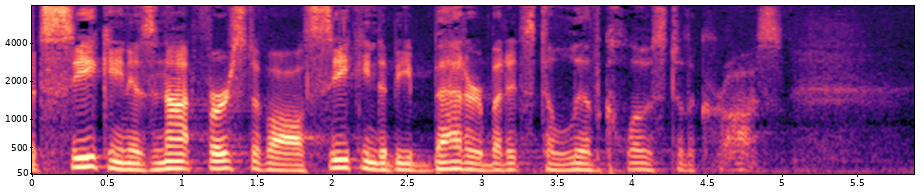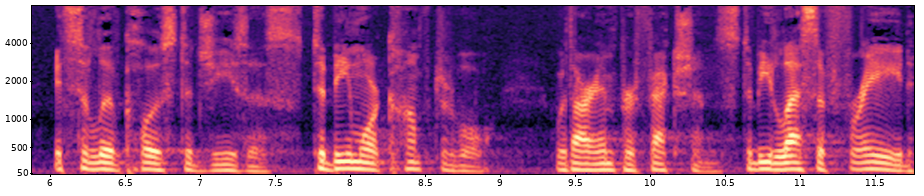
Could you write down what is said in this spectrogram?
But seeking is not, first of all, seeking to be better, but it's to live close to the cross. It's to live close to Jesus, to be more comfortable with our imperfections, to be less afraid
